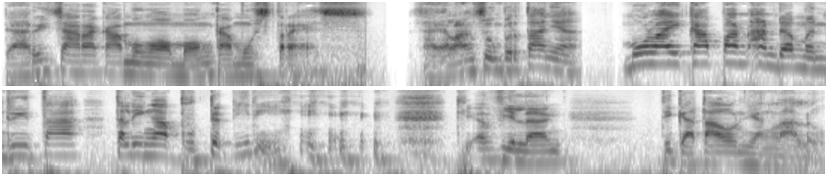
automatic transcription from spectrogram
"Dari cara kamu ngomong, kamu stres." Saya langsung bertanya, Mulai kapan Anda menderita telinga budek ini? Dia bilang tiga tahun yang lalu.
